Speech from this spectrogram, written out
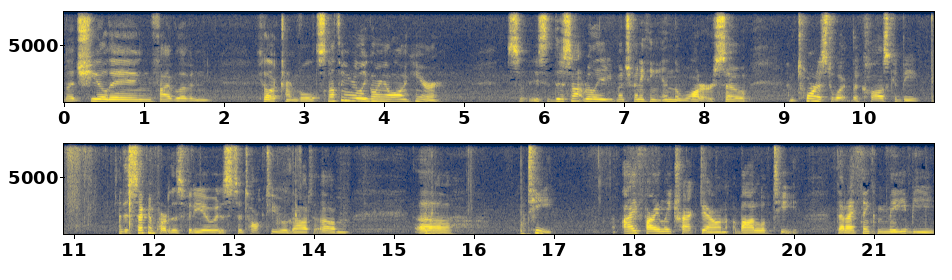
lead shielding, 511 kiloelectron volts. Nothing really going along here. So there's not really much of anything in the water, so I'm torn as to what the cause could be. The second part of this video is to talk to you about um, uh, tea. I finally tracked down a bottle of tea that I think may be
